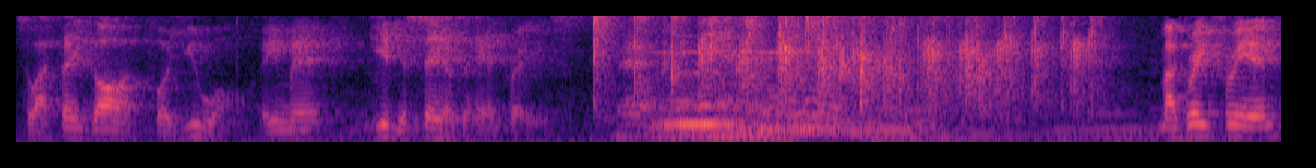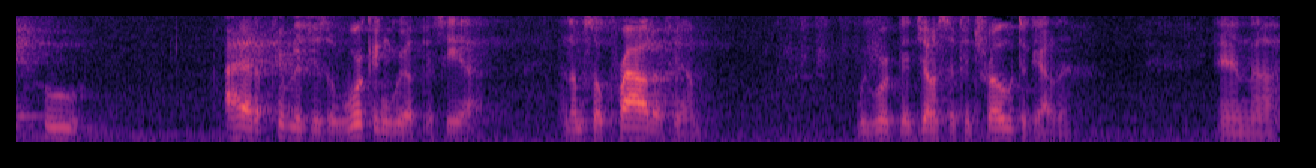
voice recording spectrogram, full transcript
So I thank God for you all. Amen. Give yourselves a hand praise. My great friend who I had the privileges of working with is here, and I'm so proud of him. We worked at Johnson Control together. And uh,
